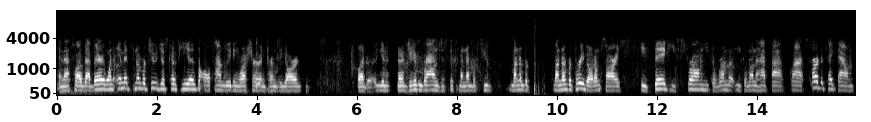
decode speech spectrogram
And that's why I've got Barry one. Emmitt's number two just because he is the all-time leading rusher in terms of yards. But uh, you know, Jim Brown just gets my number two, my number, my number three vote. I'm sorry. He's big. He's strong. He can run the he can run the half glass. Hard to take down.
